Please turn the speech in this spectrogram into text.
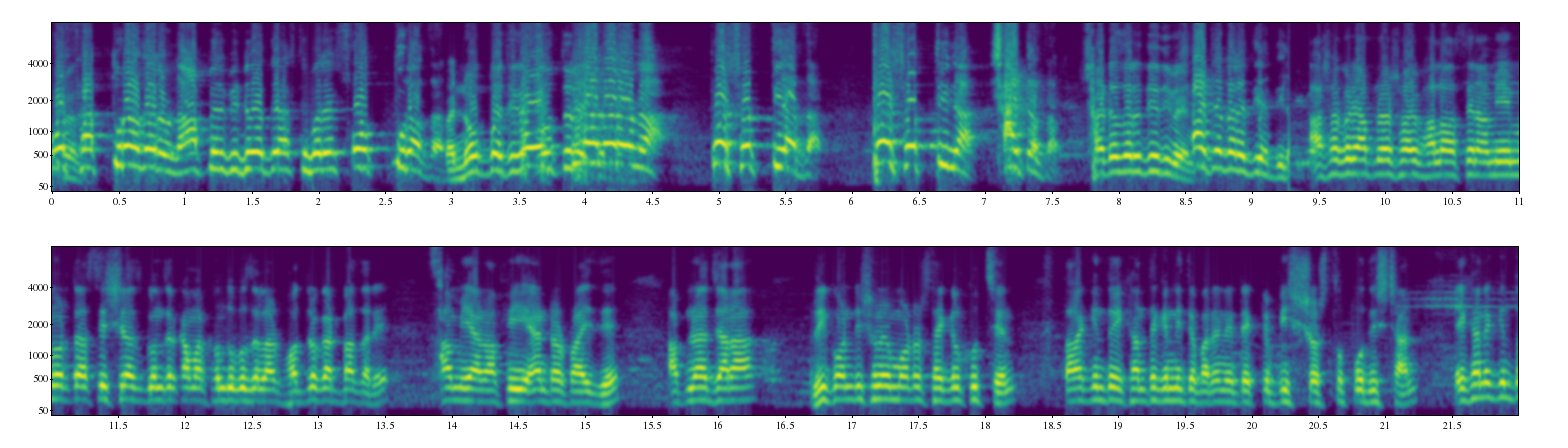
পঁচাত্তর হাজারও না আপনার ভিডিওতে আসতে পারে সত্তর হাজার। নব্বই থেকে সত্তর সত্তর হাজারও না পঁয়ষট্টি হাজার। পঁয়ষট্টি না ষাট হাজার। ষাট হাজারে দিয়ে দিবেন? ষাট হাজারে দিয়ে দিলাম। আশা করি আপনারা সবাই ভালো আছেন। আমি এই মুহূর্তে আছি সিরাজগঞ্জের কামারখন্দ উপজেলার ভদ্রঘাট বাজারে সামিয়া রাফি এন্টারপ্রাইজে। আপনারা যারা রিকন্ডিশনের মোটরসাইকেল খুঁজছেন তারা কিন্তু এখান থেকে নিতে পারেন। এটা একটা বিশ্বস্ত প্রতিষ্ঠান। এখানে কিন্তু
